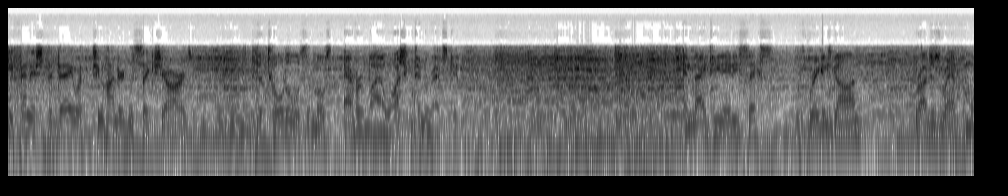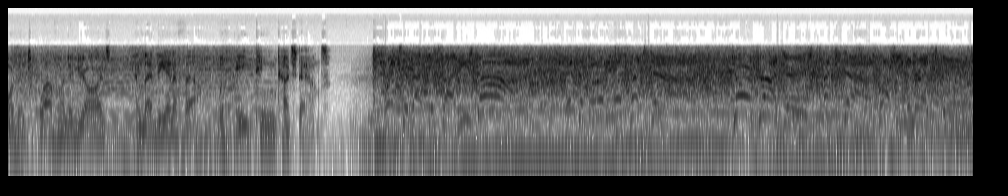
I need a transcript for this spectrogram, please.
He finished the day with 206 yards. The total was the most ever by a Washington Redskin. In 1986, with Riggins gone, Rogers ran for more than 1,200 yards and led the NFL with 18 touchdowns. Breaks it back inside. He's gone. It's going to be a touchdown. George Rogers, touchdown, Washington Redskins.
